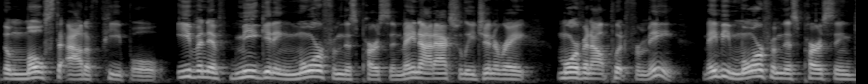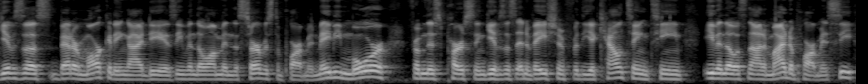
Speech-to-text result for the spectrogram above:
the most out of people? Even if me getting more from this person may not actually generate more of an output for me. Maybe more from this person gives us better marketing ideas even though i'm in the service department. Maybe more from this person gives us innovation for the accounting team even though it's not in my department. See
